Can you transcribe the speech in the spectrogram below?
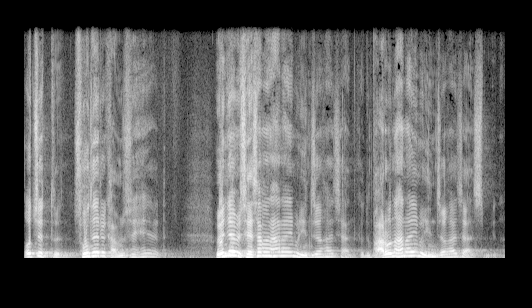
어쨌든 손해를 감수해야 돼. 왜냐하면 세상은 하나님을 인정하지 않거든. 바로는 하나님을 인정하지 않습니다.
